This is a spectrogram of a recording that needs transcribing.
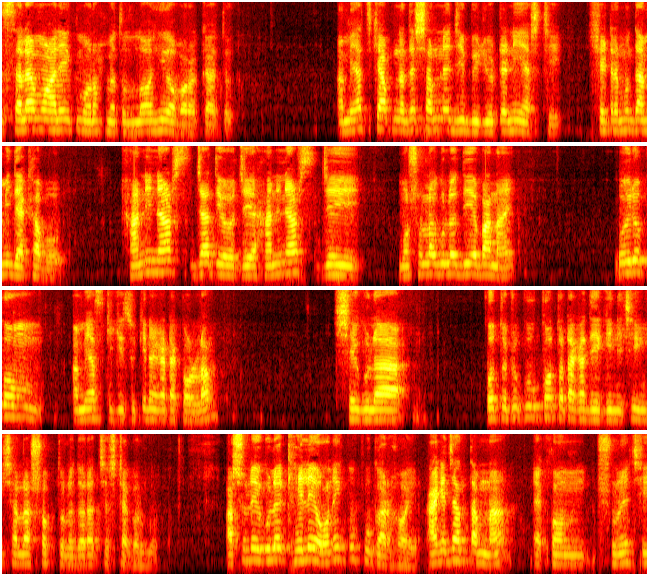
আসসালামু আলাইকুম রহমতুল্লাহি ওবরাকাত। আমি আজকে আপনাদের সামনে যে ভিডিওটা নিয়ে আসছি, সেটার মধ্যে আমি দেখাবো হানি নাটস জাতীয় যে হানি নাটস যেই মশলাগুলো দিয়ে বানায় ওই রকম আমি আজকে কিছু কেনাকাটা করলাম। সেগুলা কতটুকু, কত টাকা দিয়ে কিনেছি ইনশাল্লাহ সব তুলে ধরার চেষ্টা করব। আসলে এগুলো খেলে অনেক উপকার হয়। আগে জানতাম না, এখন শুনেছি,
